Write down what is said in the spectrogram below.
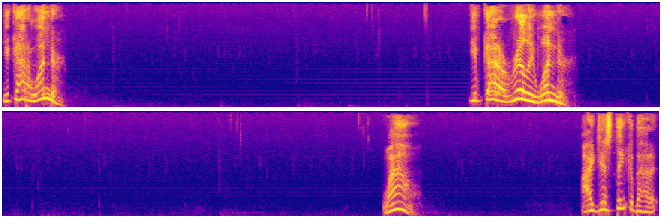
You got to wonder. You've got to really wonder. Wow. I just think about it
